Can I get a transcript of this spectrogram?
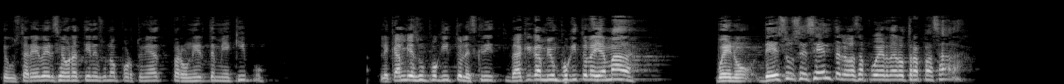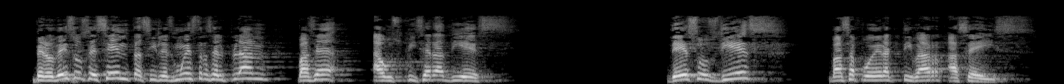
¿Te gustaría ver si ahora tienes una oportunidad para unirte a mi equipo? Le cambias un poquito el script. ¿Verdad que cambió un poquito la llamada? Bueno, de esos 60 le vas a poder dar otra pasada. Pero de esos 60, si les muestras el plan, vas a auspiciar a 10. De esos 10, vas a poder activar a 6.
